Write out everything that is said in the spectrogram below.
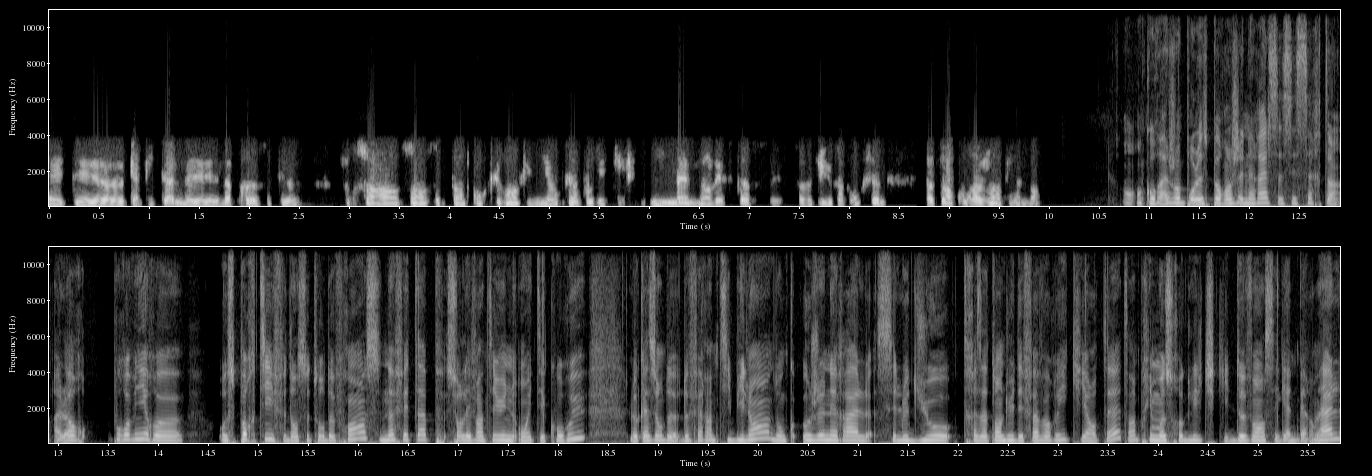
a été euh, capitale, et la preuve, c'est que sur 100, 170 concurrents qu'il n'y a aucun positif, ni même dans les staffs, ça veut dire que ça fonctionne. Ça, c'est encourageant finalement. En- Encourageant pour le sport en général, ça c'est certain. Alors, pour revenir aux sportifs dans ce Tour de France, 9 étapes sur les 21 ont été courues. L'occasion de, faire un petit bilan. Donc, au général, c'est le duo très attendu des favoris qui est en tête. hein. Primoz Roglic qui devance Egan Bernal.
